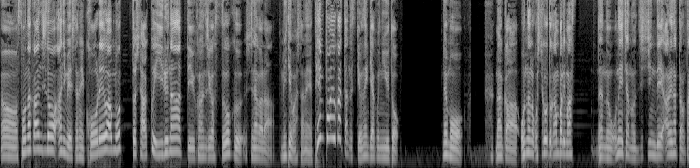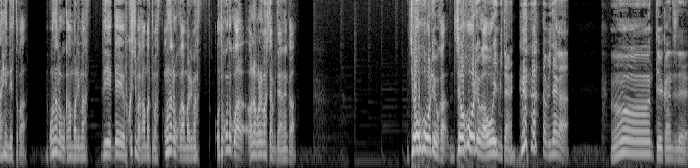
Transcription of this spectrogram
うん、そんな感じのアニメでしたね。これはもっと尺いるなっていう感じがすごくしながら見てましたね。テンポは良かったんですけどね、逆に言うと。でも、なんか、女の子仕事頑張ります。あの、お姉ちゃんの地震であれになったの大変ですとか、女の子頑張ります。で、で、福島頑張ってます。女の子頑張ります。男の子は現れましたみたいな、なんか、情報量が、情報量が多いみたいな。見ながら、うーんっていう感じで、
